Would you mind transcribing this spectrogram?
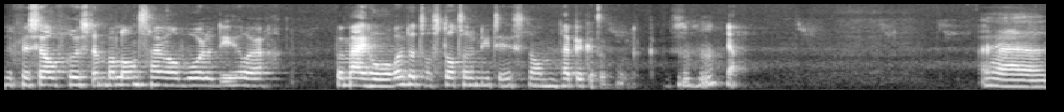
Ik vind zelf rust en balans zijn wel woorden die heel erg bij mij horen. Dat als dat er niet is, dan heb ik het ook moeilijk. Dus, Mhm. Ja. Eh,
